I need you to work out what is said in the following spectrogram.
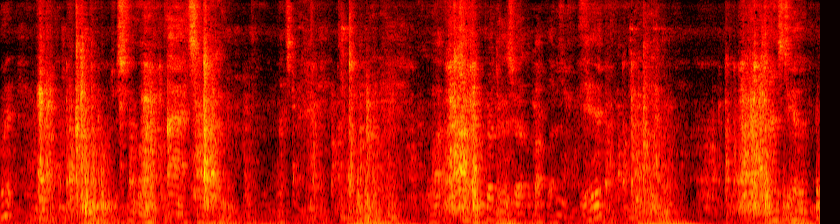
Right? Just for a moment. That's better. Right, so we've got to do this without the though. Yeah? A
